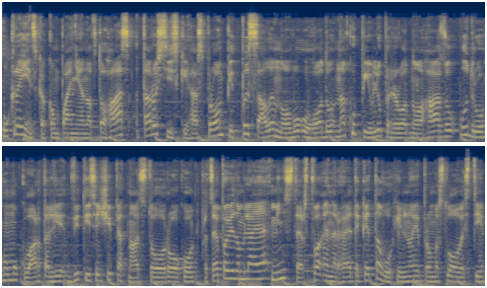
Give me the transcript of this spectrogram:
Українська компанія Нафтогаз та російський Газпром підписали нову угоду на купівлю природного газу у другому кварталі 2015 року. Про це повідомляє Міністерство енергетики та вугільної промисловості.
